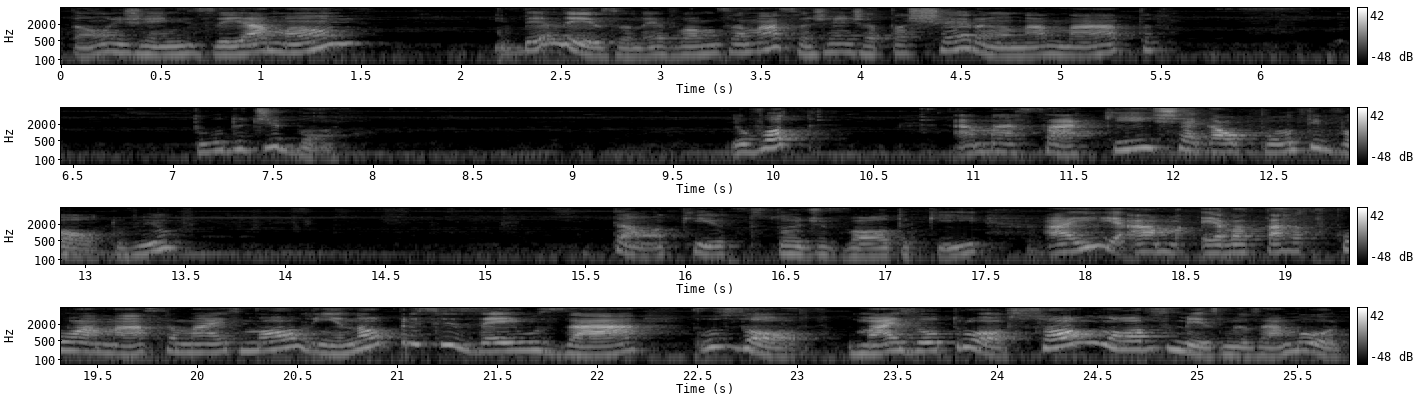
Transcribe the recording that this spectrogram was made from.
Então, higienizei a mão e beleza, né? Vamos amassar. Gente, já tá cheirando a nata. Tudo de bom. Eu vou amassar aqui, chegar ao ponto e volto, viu? Então, aqui eu estou de volta aqui. Aí, a, ela tá, ficou a massa mais molinha. Não precisei usar os ovos, mais outro ovo. Só um ovo mesmo, meus amores.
